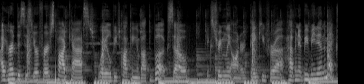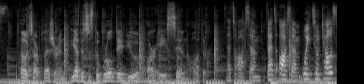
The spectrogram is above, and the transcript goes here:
I heard this is your first podcast where you'll be talking about the book, so extremely honored. Thank you for uh, having it be me in the Mix. Oh, it's our pleasure. And yeah, this is the world debut of R.A. Sinn, author. That's awesome. That's awesome. Wait, so tell us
